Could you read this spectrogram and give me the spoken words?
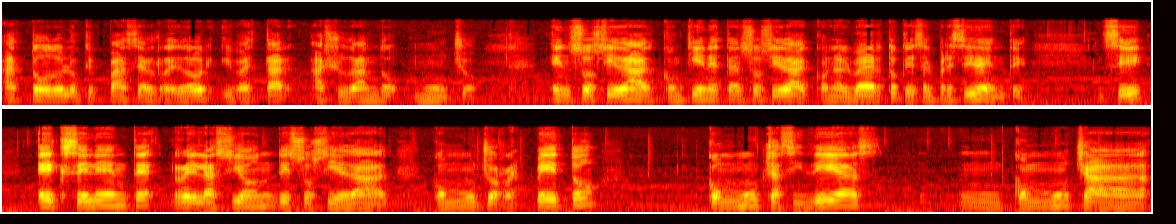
a todo lo que pase alrededor y va a estar ayudando mucho. En sociedad, ¿con quién está en sociedad? Con Alberto, que es el presidente. ¿Sí? Excelente relación de sociedad, con mucho respeto, con muchas ideas, con, mucha,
